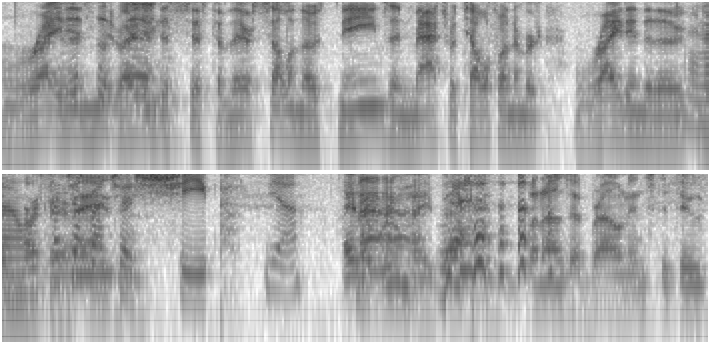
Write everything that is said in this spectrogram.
right Yeah, in the right thing. into system. They're selling those names and match with telephone numbers right into the, I the know we're such a bunch of sheep. Yeah. I had a roommate back when- when I was at Brown Institute,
